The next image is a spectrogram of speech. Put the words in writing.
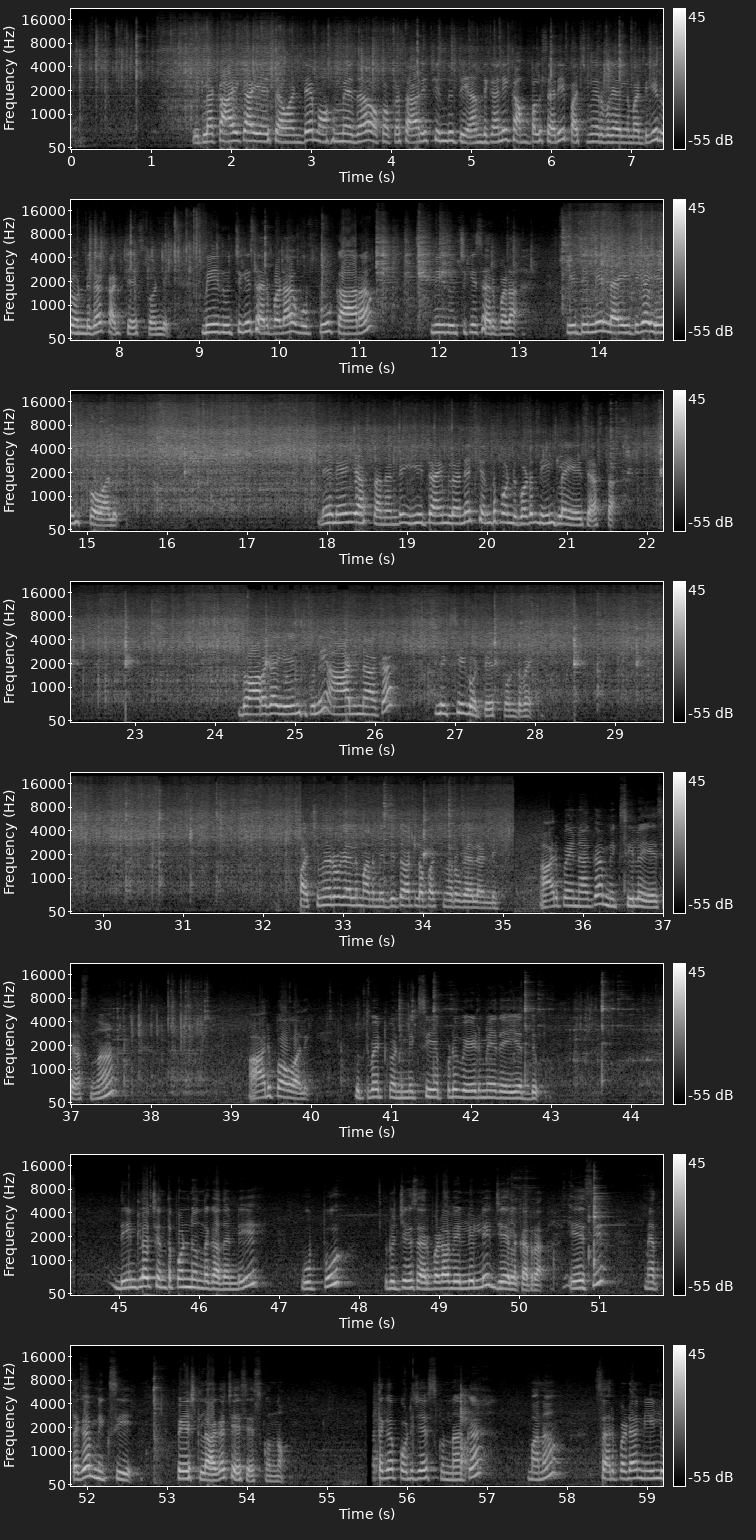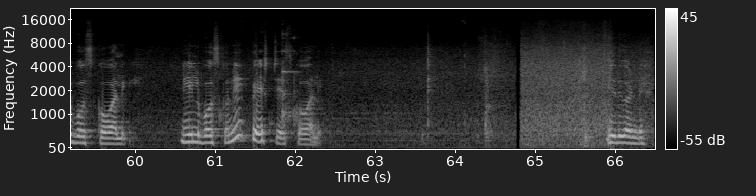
ఇట్లా కాయ కాయ వేసామంటే మొహం మీద ఒక్కొక్కసారి చిందుతాయి అందుకని కంపల్సరీ పచ్చిమిరపకాయల మట్టికి రెండుగా కట్ చేసుకోండి. మీ రుచికి సరిపడా ఉప్పు కారం మీ రుచికి సరిపడా. వీటిని లైట్గా వేయించుకోవాలి. నేనేం చేస్తానంటే ఈ టైంలోనే చింతపండు కూడా దీంట్లో వేసేస్తా. దోరగా వేయించుకుని ఆరినాక మిక్సీ కొట్టేసుకుంటామే. పచ్చిమిరపకాయలు మన మిద్దె తోటలో పచ్చిమిరపకాయలు అండి ఆరిపోయినాక మిక్సీలో వేసేస్తున్నా. ఆరిపోవాలి. గుర్తుపెట్టుకోండి మిక్సీ ఎప్పుడు వేడి మీద వేయద్దు. దీంట్లో చింతపండు ఉంది కదండి. ఉప్పు రుచికి సరిపడా వెల్లుల్లి జీలకర్ర వేసి మెత్తగా మిక్సీ పేస్ట్ లాగా చేసేసుకుందాం. మెత్తగా పొడి చేసుకున్నాక మనం సరిపడా నీళ్ళు పోసుకోవాలి. నీళ్ళు పోసుకొని పేస్ట్ చేసుకోవాలి. ఇదిగోండి.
